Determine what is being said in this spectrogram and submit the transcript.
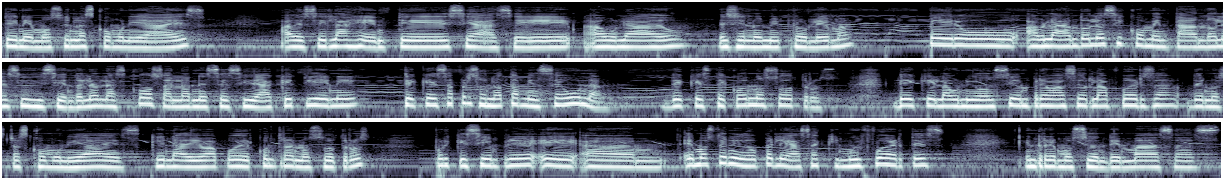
tenemos en las comunidades. A veces la gente se hace a un lado, ese no es mi problema, pero hablándoles y comentándoles y diciéndoles las cosas, la necesidad que tiene de que esa persona también se una, de que esté con nosotros, de que la unión siempre va a ser la fuerza de nuestras comunidades, que nadie va a poder contra nosotros, porque siempre eh, hemos tenido peleas aquí muy fuertes en remoción de masas,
